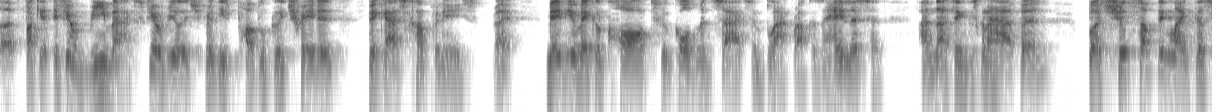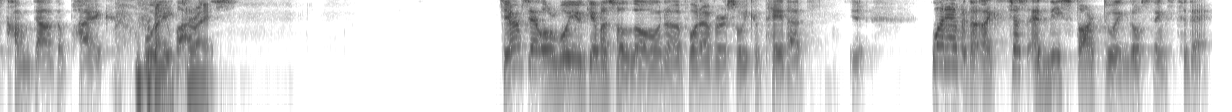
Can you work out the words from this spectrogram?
uh, fucking if you're Remax, if you're Realogy, if you're these publicly traded big ass companies, right? Maybe you make a call to Goldman Sachs and BlackRock and say, "Hey, listen, I'm not saying this is going to happen, but should something like this come down the pike, will you buy right. this?" Do you know what I'm saying? Or will you give us a loan of whatever so we could pay that? Whatever. The, like, just at least start doing those things today,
